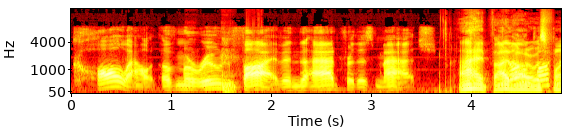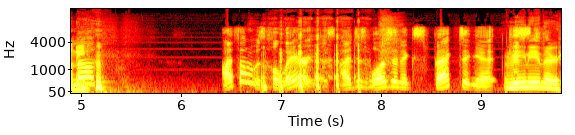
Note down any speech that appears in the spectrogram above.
call out of Maroon Five in the ad for this match? I I You know thought it was funny. about? I thought it was hilarious. I just wasn't expecting it. Me neither.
